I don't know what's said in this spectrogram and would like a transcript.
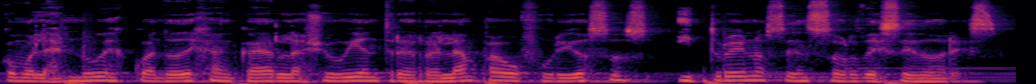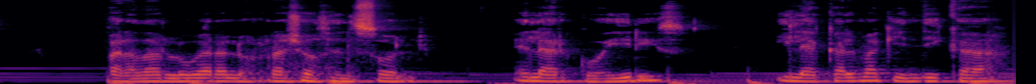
como las nubes cuando dejan caer la lluvia entre relámpagos furiosos y truenos ensordecedores, para dar lugar a los rayos del sol, el arco iris y la calma que indica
